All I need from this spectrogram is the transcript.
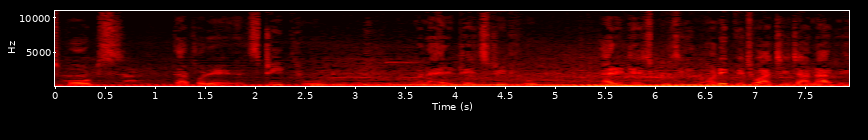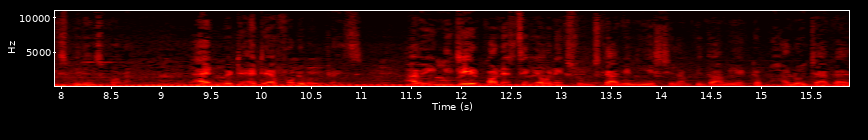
sports তারপরে স্ট্রিট ফুড মানে heritage street food heritage cuisine অনেক কিছু আছে জানার এক্সপিরিয়েন্স করা অ্যান্ড অ্যাট অ্যাফোর্ডেবল প্রাইস আমি নিজের কলেজ থেকে অনেক স্টুডেন্টসকে আগে নিয়ে এসেছিলাম, কিন্তু আমি একটা ভালো জায়গায়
